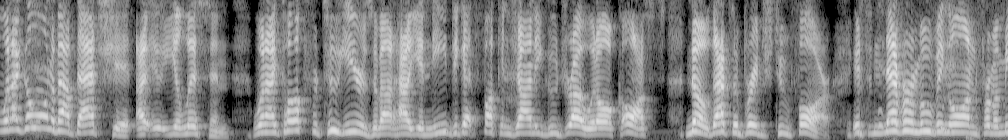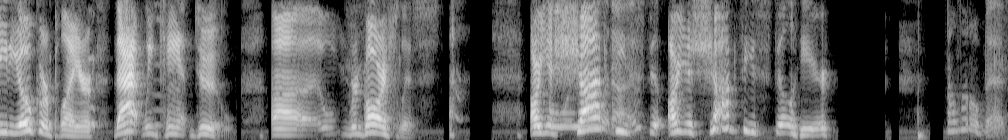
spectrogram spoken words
when I go on about that shit? I, you listen. When I talk for two years about how you need to get fucking Johnny Gaudreau at all costs, no, that's a bridge too far. It's never moving on from a mediocre player. That we can't do. Uh, regardless, are you shocked he's still? Are you shocked he's still here? A little bit.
